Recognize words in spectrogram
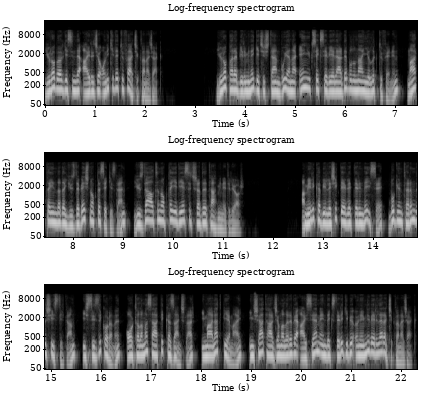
Euro bölgesinde ayrıca 12'de tüfe açıklanacak. Euro para birimine geçişten bu yana en yüksek seviyelerde bulunan yıllık tüfenin, Mart ayında da %5.8'den %6.7'ye sıçradığı tahmin ediliyor. Amerika Birleşik Devletleri'nde ise bugün tarım dışı istihdam, işsizlik oranı, ortalama saatlik kazançlar, imalat PMI, inşaat harcamaları ve ICM endeksleri gibi önemli veriler açıklanacak.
